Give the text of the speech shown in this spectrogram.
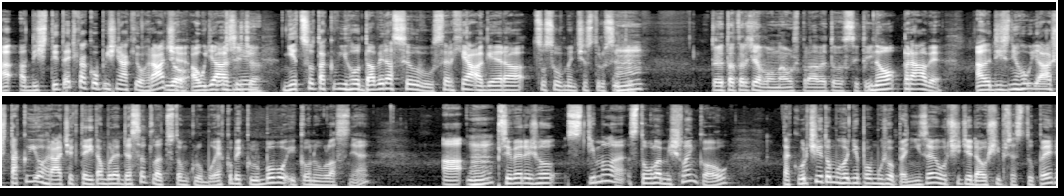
A, a když ty teďka koupíš nějakého hráče jo, a uděláš z něj něco takového Davida Silvu, Sergio Agera, co jsou v Manchesteru City. Mm. To je ta třetí vlna už právě toho City. No právě, ale když z něho uděláš takovýho hráče, který tam bude 10 let v tom klubu, jakoby klubovou ikonu vlastně, a mm. přivedeš ho s, tímhle, s touhle myšlenkou, tak určitě tomu hodně pomůžou peníze, určitě další přestupy.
